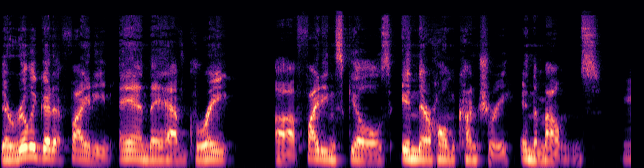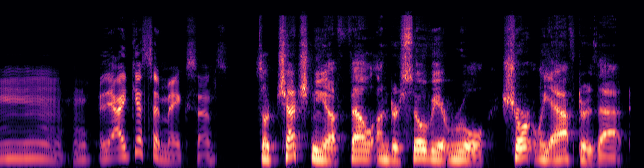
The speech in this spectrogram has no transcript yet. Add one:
they're really good at fighting and they have great uh, fighting skills in their home country in the mountains. Mm, I guess that makes sense. So Chechnya fell under Soviet rule shortly after that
